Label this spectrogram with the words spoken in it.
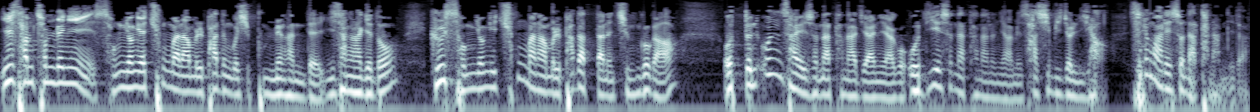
이 3천명이 성령의 충만함을 받은 것이 분명한데 이상하게도 그 성령이 충만함을 받았다는 증거가 어떤 은사에서 나타나지 아니하고 어디에서 나타나느냐 하면 42절 이하 생활에서 나타납니다.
